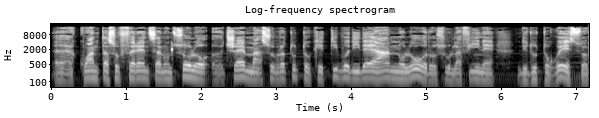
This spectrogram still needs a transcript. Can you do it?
eh, quanta sofferenza non solo eh, c'è, ma soprattutto che tipo di idea hanno loro sulla fine di tutto questo. Il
